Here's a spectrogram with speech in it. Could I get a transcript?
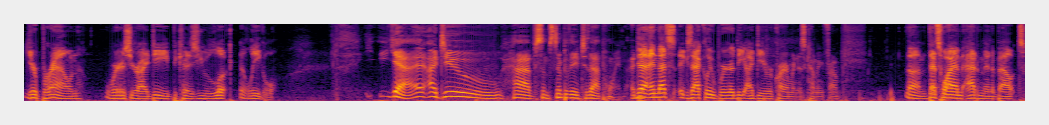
you're brown, where's your ID because you look illegal. yeah, I, do have some sympathy to that point. Yeah, and that's exactly where the ID requirement is coming from. Um, that's why I'm adamant about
